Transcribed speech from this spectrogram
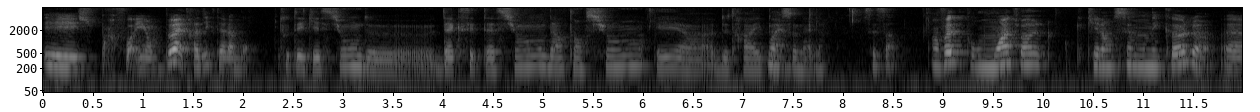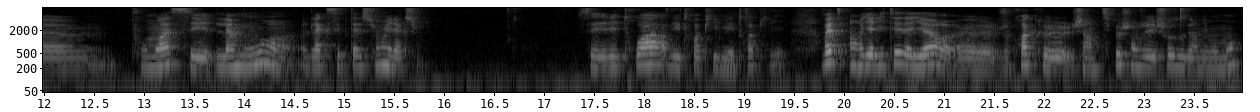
Et parfois, et on peut être addict à l'amour. Tout est question d'acceptation, d'intention et euh, de travail personnel. c'est ça. En fait, pour moi, tu vois, qui ai lancé mon école, euh, pour moi, c'est l'amour, l'acceptation et l'action. C'est les trois, les trois piliers. Les trois piliers. En fait, en réalité, d'ailleurs, euh, je crois que j'ai un petit peu changé les choses au dernier moment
